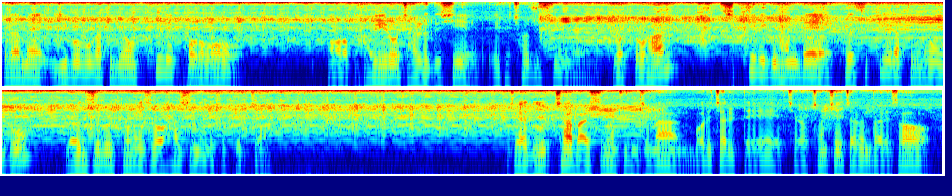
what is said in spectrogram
그 다음에 이 부분 같은 경우는 clipper로 어, 가위로 자르듯이 이렇게 쳐주시는 거예요. 그것 또한 skill이긴 한데 그 스킬 같은 경우도 연습을 통해서 하시는 게 좋겠죠. 제가 누차 말씀을 드리지만 머리 자를 때 제가 천천히 자른다 해서 어,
